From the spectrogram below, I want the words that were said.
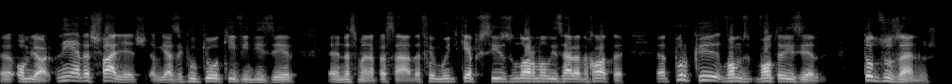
uh, ou melhor, nem é das falhas. Aliás, aquilo que eu aqui vim dizer uh, na semana passada foi muito que é preciso normalizar a derrota, porque, vamos, volto a dizer, todos os anos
